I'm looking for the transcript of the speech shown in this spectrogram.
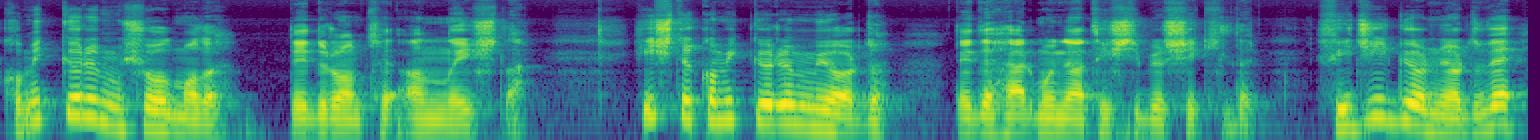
Komik görünmüş olmalı dedi Ron anlayışla. Hiç de komik görünmüyordu dedi Hermione ateşli bir şekilde. Feci görünüyordu ve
